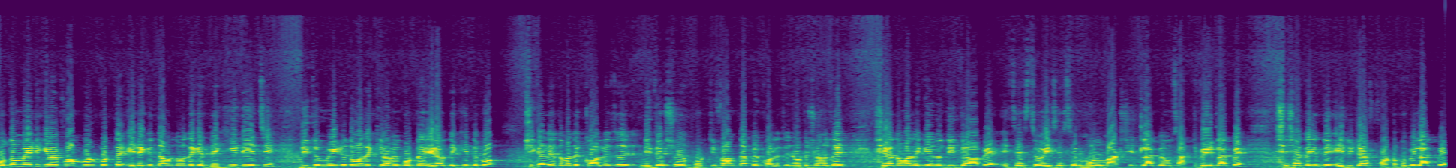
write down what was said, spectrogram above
প্রথম মেরিটে কীভাবে ফর্ম পূরণ করতে, এটা কিন্তু আমরা তোমাদেরকে দেখিয়ে দিয়েছি। দ্বিতীয় মেরিটে তোমাদের কীভাবে করতে, এটাও দেখিয়ে দেবো। ঠিক আছে, তোমাদের কলেজে নিজস্ব ভর্তি ফর্ম থাকবে কলেজের নোটিশ অনুযায়ী সেটা তোমাদের কিন্তু দিতে হবে। এসএসসি ও এইচএসসি মূল মার্কশিট লাগবে এবং সার্টিফিকেট লাগবে। সে সাথে কিন্তু এই দুইটার ফটোকপি লাগবে।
